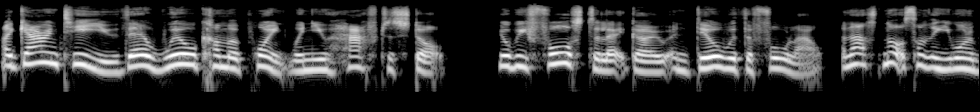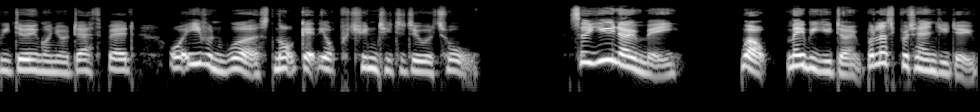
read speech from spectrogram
I guarantee you there will come a point when you have to stop. You'll be forced to let go and deal with the fallout, and that's not something you want to be doing on your deathbed, or even worse, not get the opportunity to do at all. So you know me. Well, maybe you don't, but let's pretend you do.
